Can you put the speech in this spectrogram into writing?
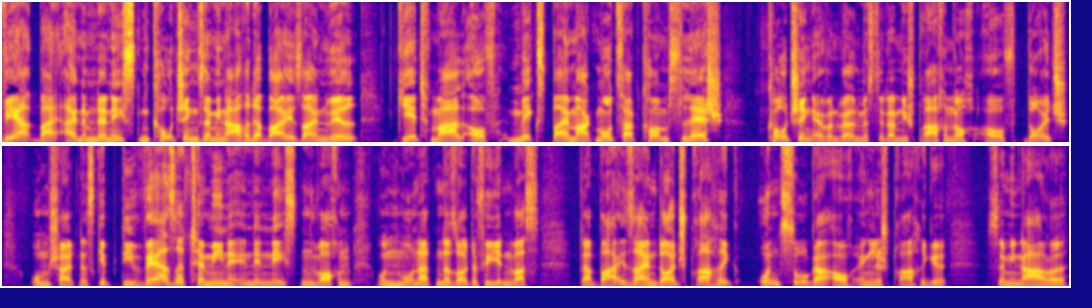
Wer bei einem der nächsten Coaching-Seminare dabei sein will, geht mal auf mixedbymarkmozart.com slash coaching. Eventuell müsst ihr dann die Sprache noch auf Deutsch umschalten. Es gibt diverse Termine in den nächsten Wochen und Monaten. Da sollte für jeden was dabei sein, deutschsprachig und sogar auch englischsprachige Seminare.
